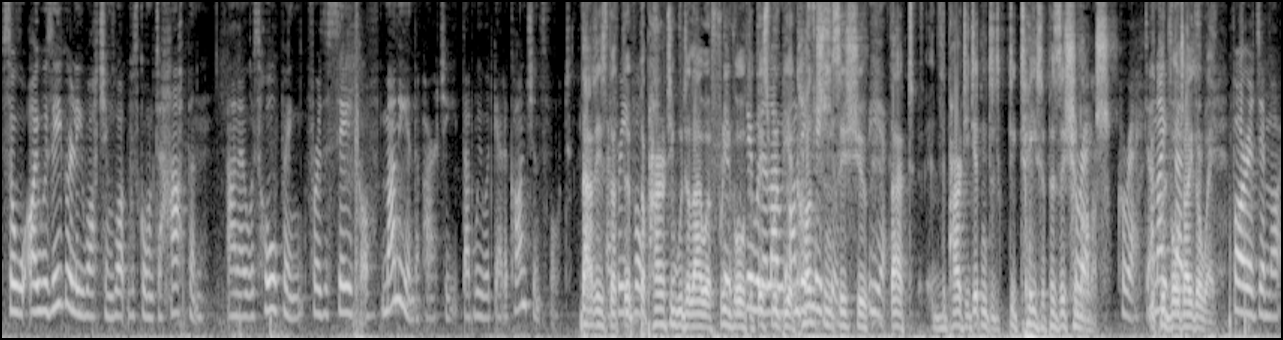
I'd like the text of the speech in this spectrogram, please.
So I was eagerly watching what was going to happen, and I was hoping, for the sake of many in the party, that we would get a conscience vote. That is that the, the party would allow a free They- vote, they that would this would be a conscience issue. issue, Yeah. that the party didn't d- dictate a position on Correct, it. correct. You and could I vote either way. For a demo,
